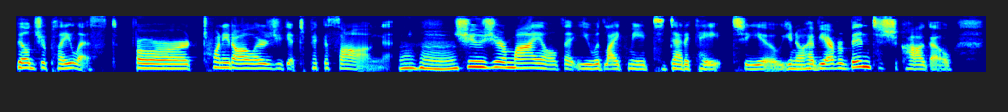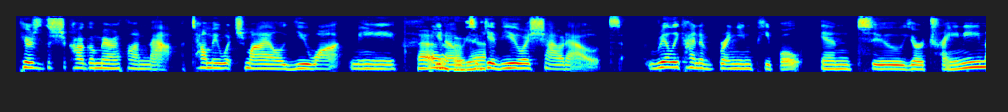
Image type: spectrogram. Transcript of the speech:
build your playlist for twenty dollars. You get to pick a song. Mhm. choose your mile that you would like me to dedicate to you. You know, have you ever been to Chicago? Here's the Chicago Marathon map. Tell me which mile you want me, you know, Oh, to give you a shout out. Really kind of bringing people into your training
